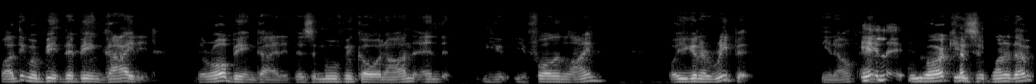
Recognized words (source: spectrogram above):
Well i think we're being they're being guided they're all being guided. There's a movement going on, and you you fall in line, or you're going to reap it. You know, New York is one of them.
